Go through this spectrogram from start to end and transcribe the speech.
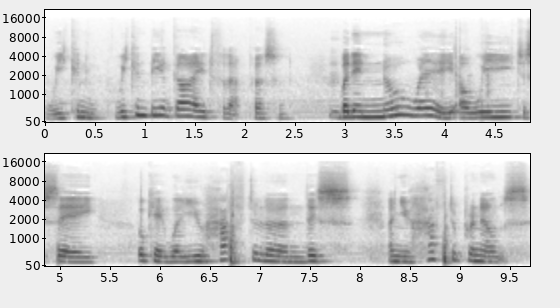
we can we can be a guide for that person. Mm-hmm. But in no way are we to say, okay, well you have to learn this and you have to pronounce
